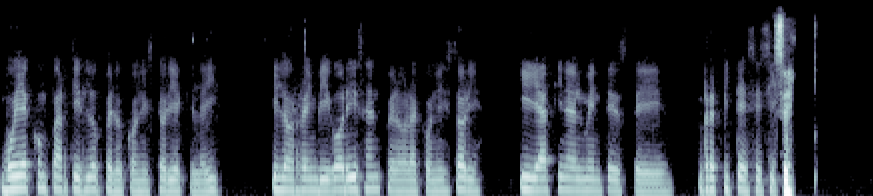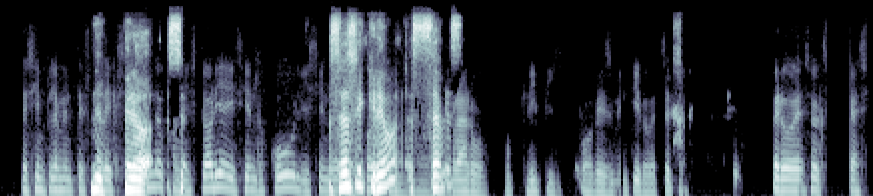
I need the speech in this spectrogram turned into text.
voy a compartirlo, pero con la historia que leí. Y lo reinvigorizan, pero ahora con la historia. Y ya finalmente este, repite ese ciclo. Sí. De simplemente No, estar pero, existiendo con la historia y siendo cool y siendo ¿Sabes qué creo? ¿Sabes? raro o creepy o desmentido, etcétera. Pero eso explicación.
